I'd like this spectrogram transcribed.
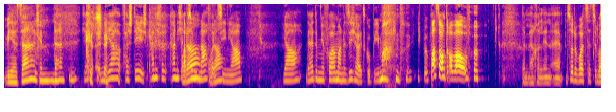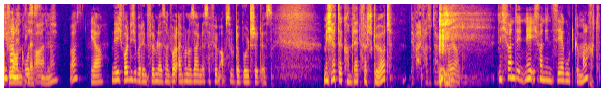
Wir sagen Danke. Ja, äh, ja verstehe ich. Kann ich, kann ich Oder? absolut nachvollziehen, ja. Ja, der hätte mir vorher mal eine Sicherheitskopie machen. Ich passe auch drauf auf. Der Marilyn, ey. So, du wolltest jetzt über Die Blond lästern, ne? Was? Ja. Nee, ich wollte nicht über den Film lästern. Ich wollte einfach nur sagen, dass der Film absoluter Bullshit ist. Mich hat der komplett verstört. Der war einfach total bescheuert. Ich fand ihn, nee, ich fand ihn sehr gut gemacht.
